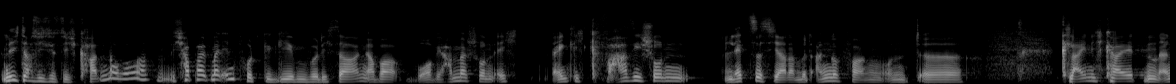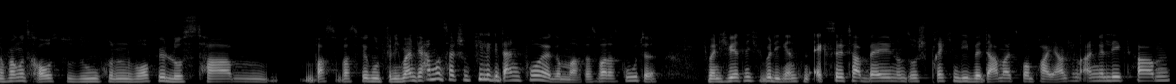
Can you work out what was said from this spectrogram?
nicht, dass ich es jetzt nicht kann, aber ich habe halt meinen Input gegeben, würde ich sagen. Aber boah, wir haben ja schon echt, eigentlich quasi schon letztes Jahr damit angefangen und äh, Kleinigkeiten angefangen uns rauszusuchen, worauf wir Lust haben, was, was wir gut finden. Ich meine, wir haben uns halt schon viele Gedanken vorher gemacht. Das war das Gute. Ich meine, ich will jetzt nicht über die ganzen Excel-Tabellen und so sprechen, die wir damals vor ein paar Jahren schon angelegt haben,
